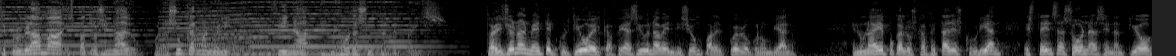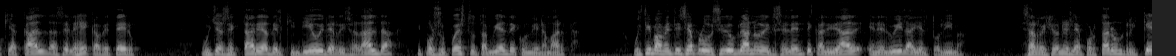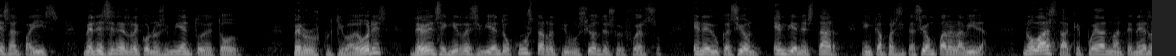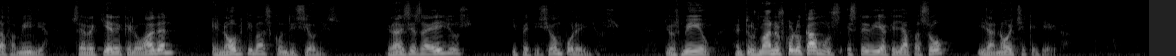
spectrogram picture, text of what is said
Este programa es patrocinado por Azúcar Manuelita, que refina el mejor azúcar del país. Tradicionalmente el cultivo del café ha sido una bendición para el pueblo colombiano. En una época los cafetales cubrían extensas zonas en Antioquia, Caldas, el eje cafetero, muchas hectáreas del Quindío y de Risaralda y por supuesto también de Cundinamarca. Últimamente se ha producido grano de excelente calidad en el Huila y el Tolima. Esas regiones le aportaron riqueza al país, merecen el reconocimiento de todo, pero los cultivadores deben seguir recibiendo justa retribución de su esfuerzo en educación, en bienestar, en capacitación para la vida. No basta que puedan mantener la familia, se requiere que lo hagan en óptimas condiciones. Gracias a ellos y petición por ellos. Dios mío, en tus manos colocamos este día que ya pasó y la noche que llega.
